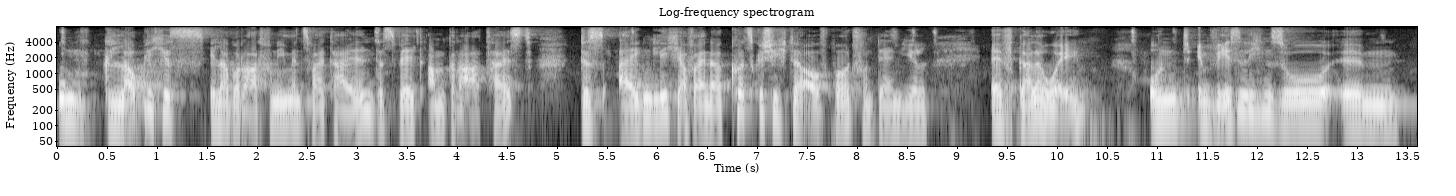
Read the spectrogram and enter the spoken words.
unglaubliches Elaborat von ihm in zwei Teilen, das Welt am Draht heißt, das eigentlich auf einer Kurzgeschichte aufbaut von Daniel F. Galloway und im Wesentlichen so ähm,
